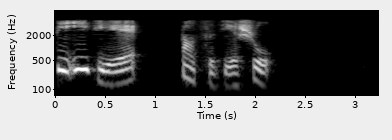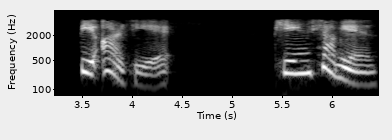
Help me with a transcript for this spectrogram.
第一节到此结束。第二节听下面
